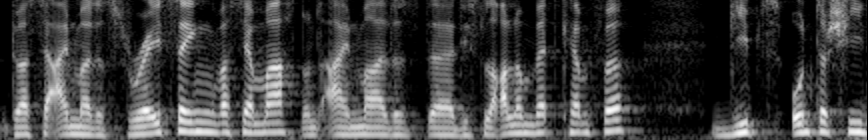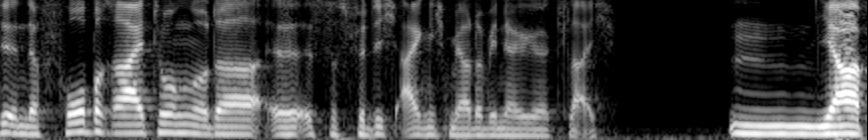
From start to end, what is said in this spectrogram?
du hast ja einmal das Racing, was ihr macht, und einmal das, äh, die Slalom-Wettkämpfe. Gibt es Unterschiede in der Vorbereitung oder äh, ist das für dich eigentlich mehr oder weniger gleich? Mm, ja,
